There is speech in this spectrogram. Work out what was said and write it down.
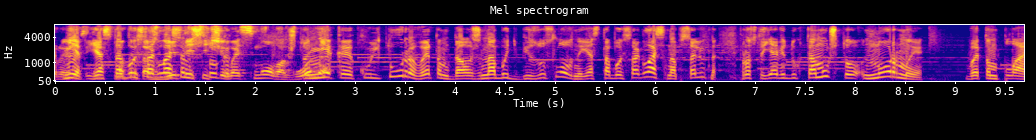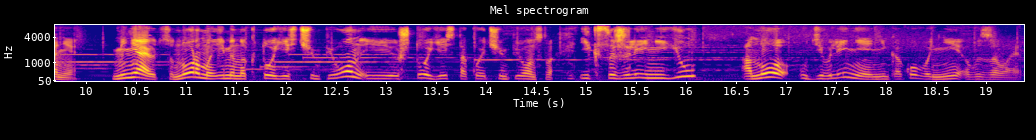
Нет, я с тобой согласен, 2008 что, года. что некая культура в этом должна быть, безусловно, я с тобой согласен абсолютно. Просто я веду к тому, что нормы в этом плане меняются нормы именно кто есть чемпион и что есть такое чемпионство. И, к сожалению, оно удивления никакого не вызывает.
